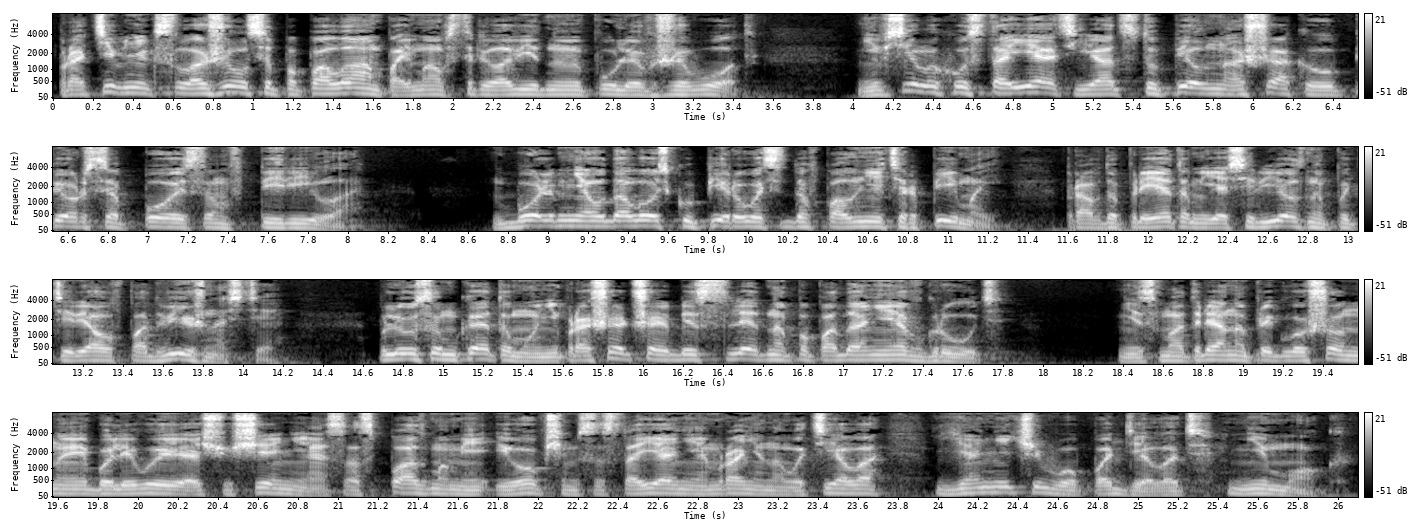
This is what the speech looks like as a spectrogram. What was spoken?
Противник сложился пополам, поймав стреловидную пулю в живот. Не в силах устоять, я отступил на шаг и уперся поясом в перила. Боль мне удалось купировать до вполне терпимой – Правда, при этом я серьезно потерял в подвижности. Плюсом к этому не прошедшее бесследно попадание в грудь. Несмотря на приглушенные болевые ощущения со спазмами и общим состоянием раненого тела, я ничего поделать не мог.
